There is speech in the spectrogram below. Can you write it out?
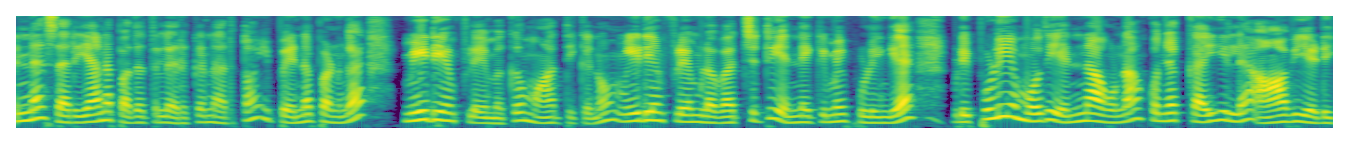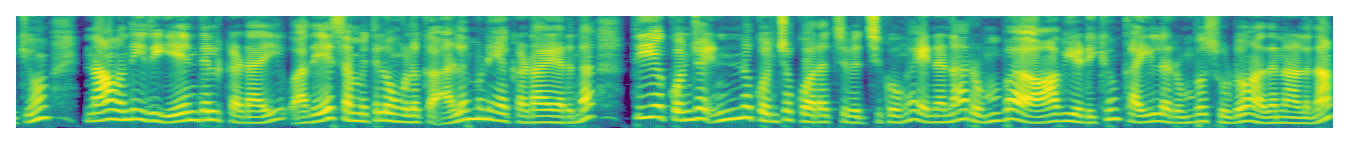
எண்ணெய் சரியான பதத்தில் இருக்குன்னு அர்த்தம். இப்போ என்ன பண்ணுங்கள் மீடியம் ஃப்ளேமுக்கு மாற்றிக்கணும் மீடியம் ஃப்ளேமில் வச்சுட்டு என்றைக்குமே புளிங்க. இப்படி புளியும் போது என்ன ஆகும்னா ஆகும்னா கொஞ்சம் கையில் ஆவி அடிக்கும். நான் வந்து இது ஏந்தல் கடாய். அதே சமயத்தில் உங்களுக்கு அலுமினிய கடாயாக இருந்தால் தீயை கொஞ்சம் இன்னும் கொஞ்சம் குறைச்சி வச்சுக்கோங்க. என்னென்னா ரொம்ப ஆவி அடிக்கும் கையில் ரொம்ப சுடும். அதனால தான்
